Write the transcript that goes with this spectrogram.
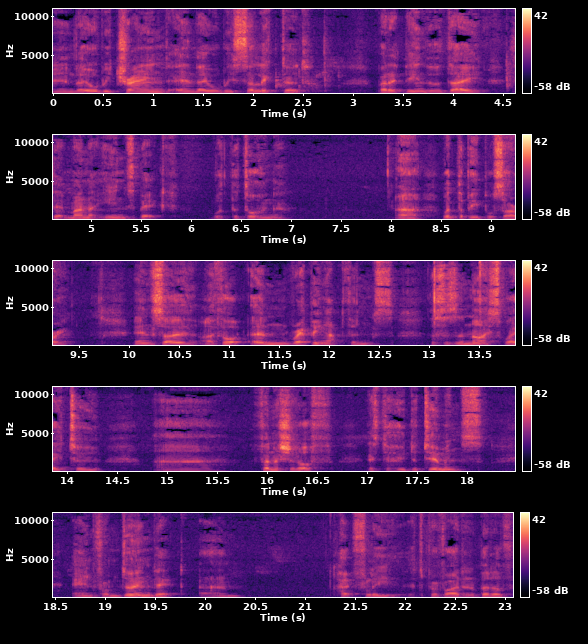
and they will be trained and they will be selected, but at the end of the day, that mana ends back with the tohunga, uh, with the people, sorry. And so I thought in wrapping up things, this is a nice way to uh, finish it off as to who determines. And from doing that, um, hopefully, it's provided a bit of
